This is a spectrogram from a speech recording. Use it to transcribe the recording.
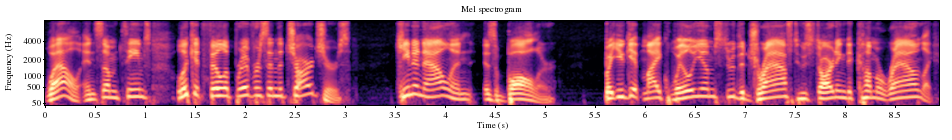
well. And some teams look at Philip Rivers and the Chargers. Keenan Allen is a baller. But you get Mike Williams through the draft who's starting to come around. Like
